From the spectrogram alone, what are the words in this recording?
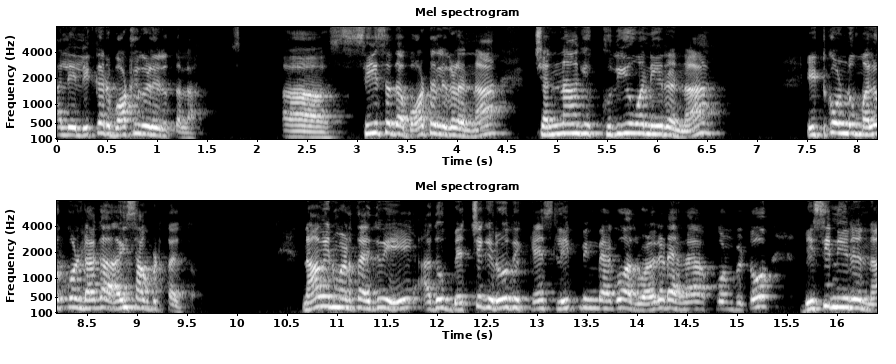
ಅಲ್ಲಿ ಲಿಕ್ಕರ್ ಬಾಟ್ಲ್ಗಳಿರುತ್ತಲ್ಲ ಸೀಸದ ಬಾಟಲ್ಗಳನ್ನ ಚೆನ್ನಾಗಿ ಕುದಿಯುವ ನೀರನ್ನ ಇಟ್ಕೊಂಡು ಮಲ್ಕೊಂಡಾಗ ಐಸ್ ಆಗ್ಬಿಡ್ತಾ ಇತ್ತು. ನಾವೇನ್ ಮಾಡ್ತಾ ಇದ್ವಿ, ಅದು ಬೆಚ್ಚಗೆ ಇರೋದಕ್ಕೆ ಸ್ಲೀಪಿಂಗ್ ಬ್ಯಾಗು ಅದ್ರ ಒಳಗಡೆ ಎಲ್ಲ ಹಾಕೊಂಡ್ಬಿಟ್ಟು ಬಿಸಿ ನೀರನ್ನ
